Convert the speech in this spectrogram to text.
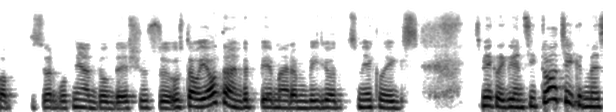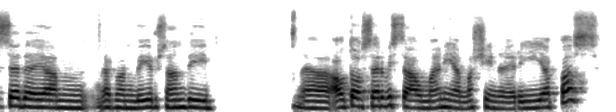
labi, es varbūt neatbildēšu uz, uz tavu jautājumu, bet, piemēram, bija ļoti smieklīgs, smieklīga viena situācija, kad mēs sēdējām ar manu vīru Sandiju autoservisā un mainījām mašīnai riepas.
